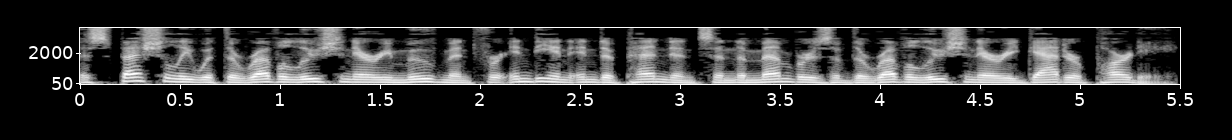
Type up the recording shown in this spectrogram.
especially with the revolutionary movement for Indian independence and the members of the Revolutionary Ghadar Party.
